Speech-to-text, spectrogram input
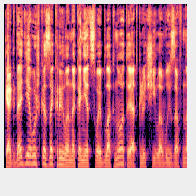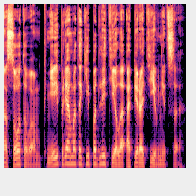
Когда девушка закрыла наконец свой блокнот и отключила вызов на сотовом, к ней прямо-таки подлетела оперативница.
